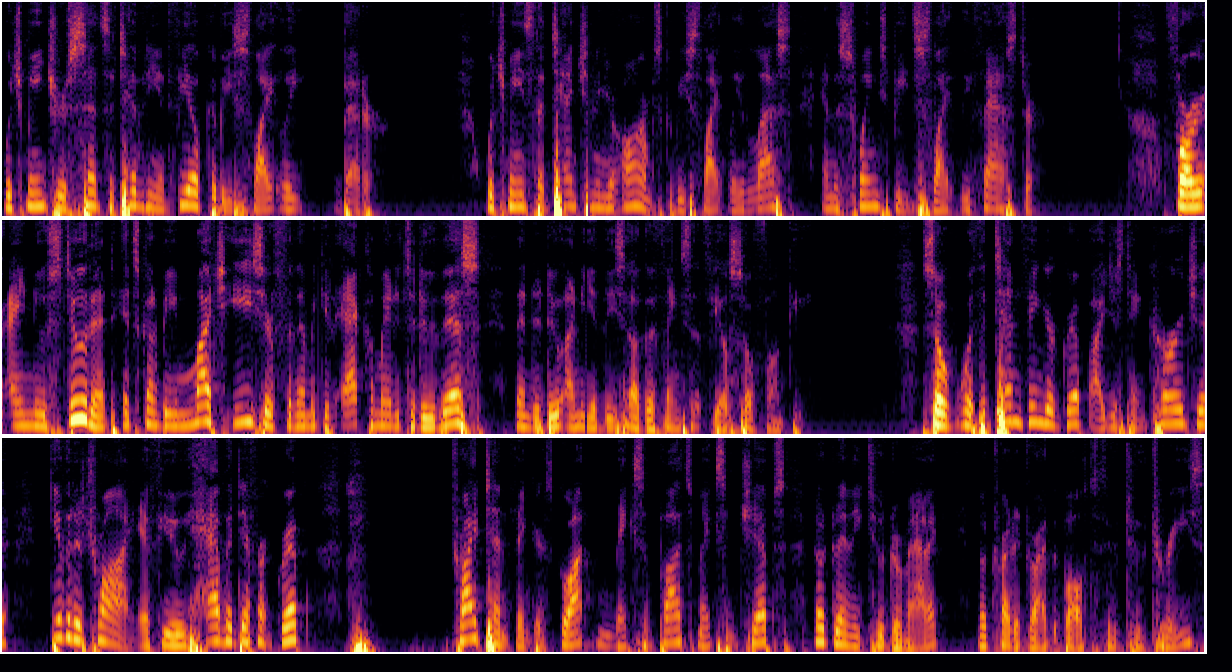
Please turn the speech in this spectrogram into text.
which means your sensitivity and feel could be slightly better, which means the tension in your arms could be slightly less and the swing speed slightly faster. For a new student, it's going to be much easier for them to get acclimated to do this than to do any of these other things that feel so funky. So with a 10 finger grip, I just encourage you, give it a try. If you have a different grip, try 10 fingers. Go out and make some putts, make some chips. Don't do anything too dramatic. Don't try to drive the ball through two trees.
